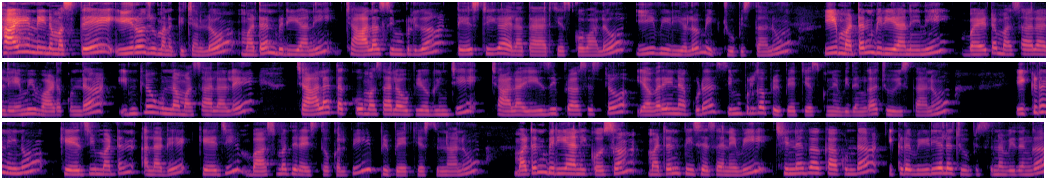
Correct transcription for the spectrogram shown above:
Hi అండి నమస్తే. ఈరోజు మన కిచెన్లో మటన్ బిర్యానీ చాలా సింపుల్గా టేస్టీగా ఎలా తయారు చేసుకోవాలో ఈ వీడియోలో మీకు చూపిస్తాను. ఈ మటన్ బిర్యానీని బయట మసాలాలు ఏమీ వాడకుండా ఇంట్లో ఉన్న మసాలాలే చాలా తక్కువ మసాలా ఉపయోగించి చాలా ఈజీ ప్రాసెస్లో ఎవరైనా కూడా సింపుల్గా ప్రిపేర్ చేసుకునే విధంగా చూపిస్తాను. ఇక్కడ నేను కేజీ మటన్ అలాగే కేజీ బాసుమతి రైస్తో కలిపి ప్రిపేర్ చేస్తున్నాను. మటన్ బిర్యానీ కోసం మటన్ పీసెస్ అనేవి చిన్నగా కాకుండా ఇక్కడ వీడియోలో చూపిస్తున్న విధంగా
